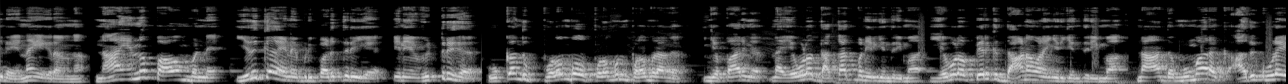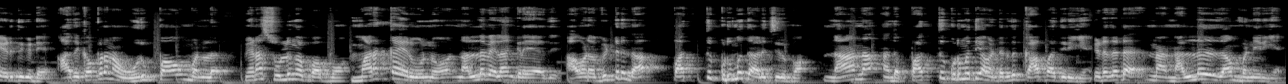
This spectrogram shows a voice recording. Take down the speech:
கிட்ட என்ன கேக்குறாங்கன்னா நான் என்ன பாவம் பண்ணேன்? எதுக்கா என்ன இப்படி படுத்துறீங்க? என்னைய விட்டுருங்க. உட்காந்து புலம்போ புலம்புன்னு புலம்புறாங்க. இங்க பாருங்க நான் எவ்வளவு தக்காத் பண்ணிருக்கேன் தெரியுமா? எவ்வளவு பேருக்கு தானம் வழங்கியிருக்கேன் தெரியுமா? நான் அந்த முமாரக் அது கூட எடுத்துக்கிட்டேன். அதுக்கப்புறம் நான் ஒரு பாவம் பண்ணல. வேணா சொல்லுங்க பாப்போம். மரக்காயர் ஒன்றும் நல்லவேலாம் கிடையாது. அவனை விட்டுருந்தா பத்து குடும்பத்தை அழிச்சிருப்பான். நான் தான் அந்த பத்து குடும்பத்தையும் அவன்கிட்ட இருந்து காப்பாத்திருக்கேன். கிட்டத்தட்ட நான் நல்ல நல்லதுதான் பண்ணிருக்கேன்.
